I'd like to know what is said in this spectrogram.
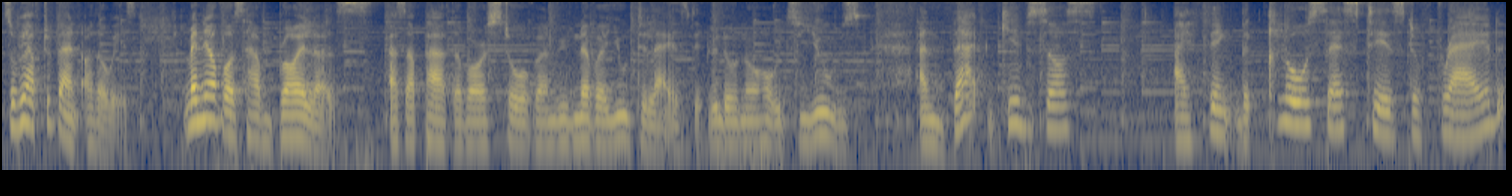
So we have to find other ways. Many of us have broilers as a part of our stove and we've never utilized it. We don't know how it's used. And that gives us, I think, the closest taste to fried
